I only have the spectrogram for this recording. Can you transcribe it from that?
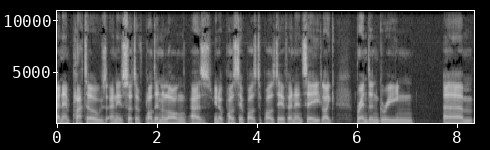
and then plateaus and is sort of plodding along as, you know, positive, positive, positive, and then say like Brendan Greene um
